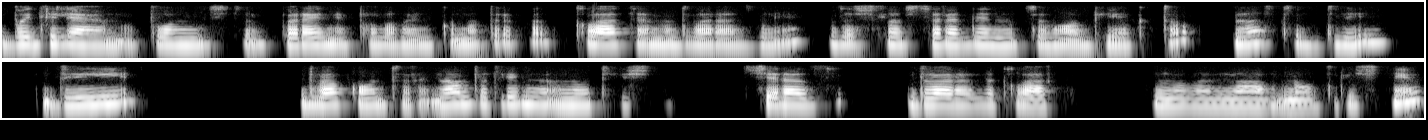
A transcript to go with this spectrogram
Виділяємо повністю передню половинку, наприклад, клацаємо два рази, зайшли всередину цього об'єкту. У нас тут дві, дві, два контури. Нам потрібно внутрішні. Ще раз два рази клацнули на внутрішні.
